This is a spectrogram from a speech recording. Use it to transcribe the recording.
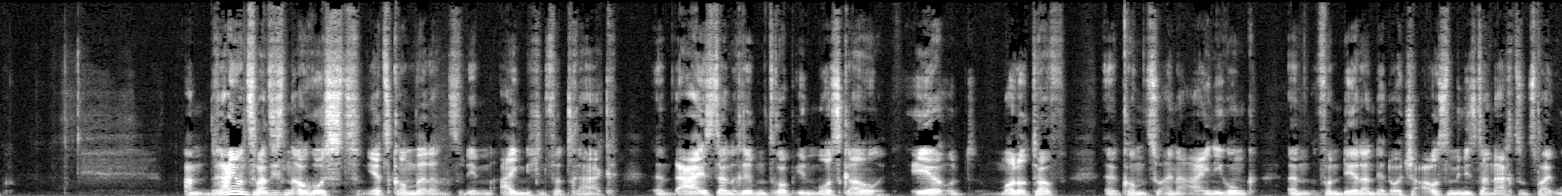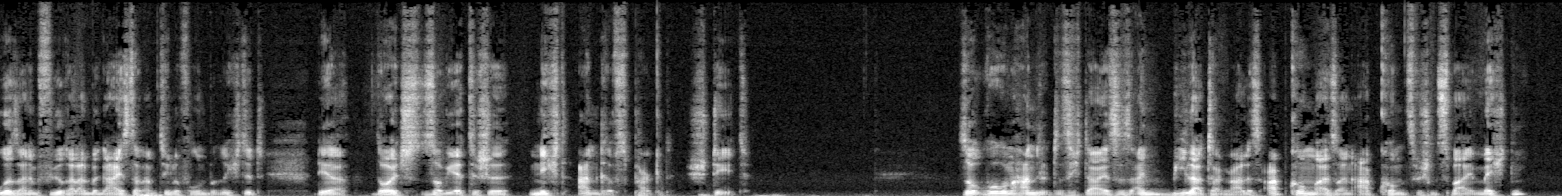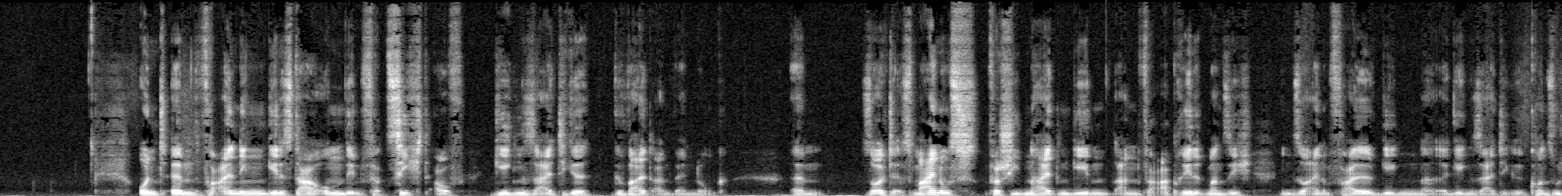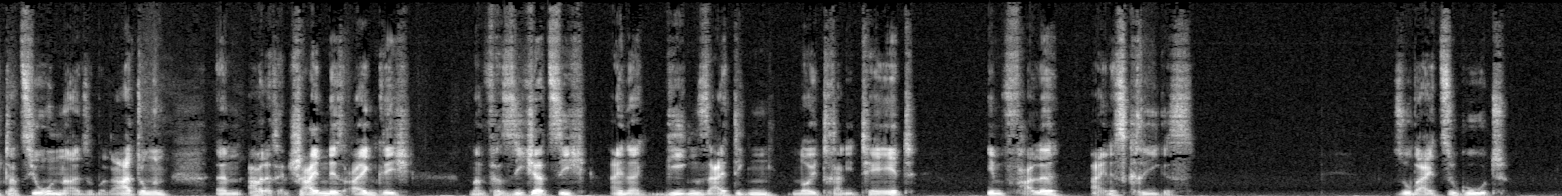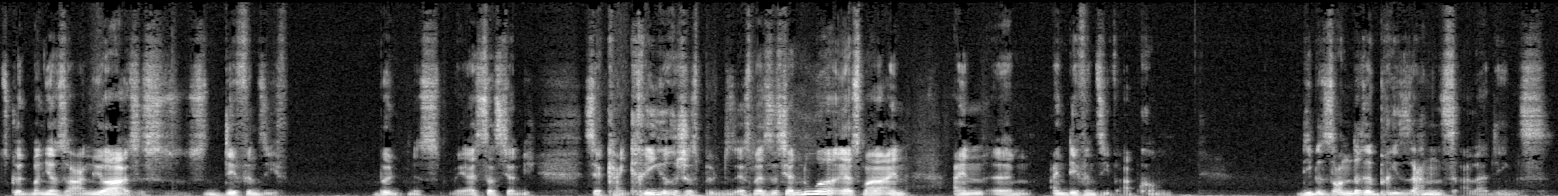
Am 23. August, jetzt kommen wir dann zu dem eigentlichen Vertrag, äh, da ist dann Ribbentrop in Moskau. Er und Molotow kommen zu einer Einigung, ähm, von der dann der deutsche Außenminister nachts um zwei Uhr seinem Führer dann begeistert am Telefon berichtet, der deutsch-sowjetische Nicht-Angriffspakt steht. So, worum handelt es sich da? Es ist ein bilaterales Abkommen, also ein Abkommen zwischen zwei Mächten. Und ähm, vor allen Dingen geht es da um den Verzicht auf gegenseitige Gewaltanwendung. Ähm, sollte es Meinungsverschiedenheiten geben, dann verabredet man sich in so einem Fall gegen äh, gegenseitige Konsultationen, also Beratungen. Ähm, aber das Entscheidende ist eigentlich, man versichert sich einer gegenseitigen Neutralität im Falle eines Krieges. So weit, so gut. Jetzt könnte man ja sagen, ja, es ist, es ist ein Defensivbündnis. Mehr ist das ja nicht. Ist ja kein kriegerisches Bündnis. Erstmal, es ist ja nur erstmal ein, ein, ähm, ein Defensivabkommen. Die besondere Brisanz allerdings,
